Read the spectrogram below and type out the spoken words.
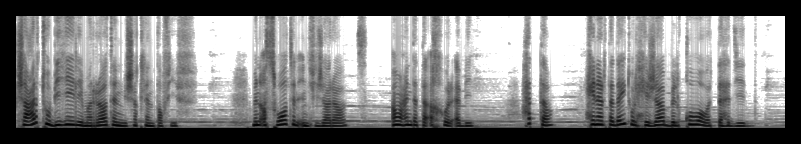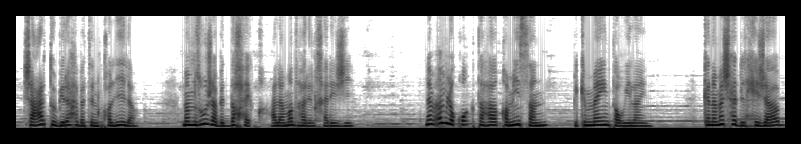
شعرت به لمرات بشكل طفيف. من أصوات الانفجارات أو عند تأخر أبي. حتى حين ارتديت الحجاب بالقوة والتهديد شعرت برهبة قليلة ممزوجة بالضحك على مظهري الخارجي. لم أملك وقتها قميصا بكمين طويلين. كان مشهد الحجاب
